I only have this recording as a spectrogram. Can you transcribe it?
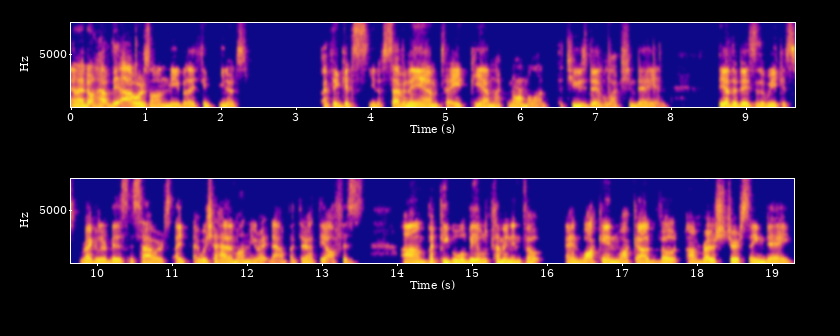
And I don't have the hours on me, but I think, you know, it's, I think it's, you know, 7 a.m. to 8 p.m. like normal on the Tuesday of election day. And the other days of the week, it's regular business hours. I, I wish I had them on me right now, but they're at the office. Um, but people will be able to come in and vote and walk in, walk out, vote, um, register same day.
